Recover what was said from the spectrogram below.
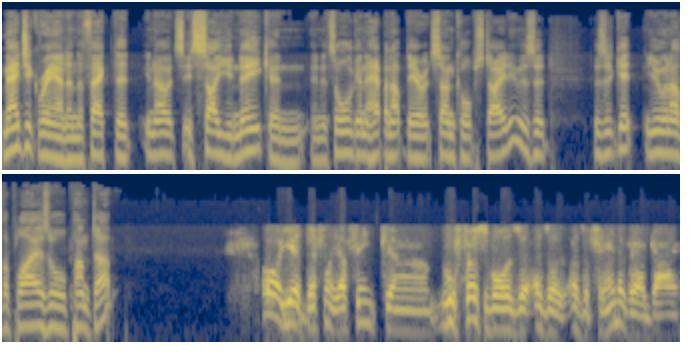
Magic Round and the fact that you know it's it's so unique and, and it's all going to happen up there at Suncorp Stadium? Is it does it get you and other players all pumped up? Oh yeah, definitely. I think um, well, first of all, as a, as a as a fan of our game,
